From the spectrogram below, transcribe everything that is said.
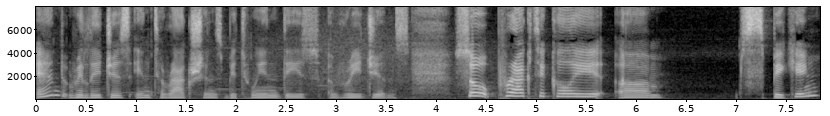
and religious interactions between these regions. So, practically um, speaking,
